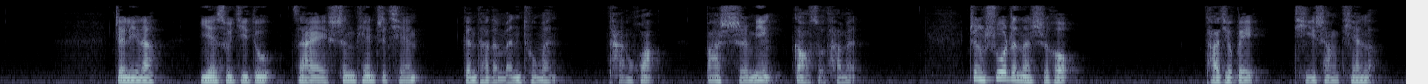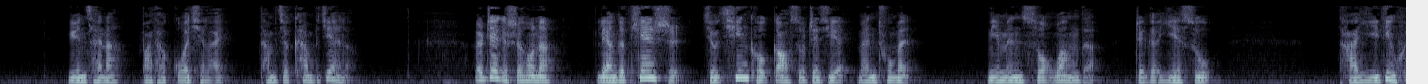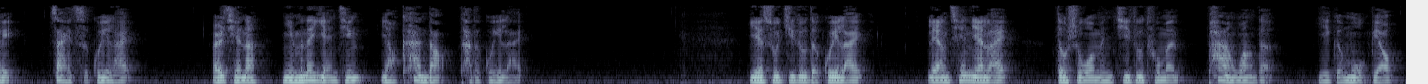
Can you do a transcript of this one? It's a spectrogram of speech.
这里呢，耶稣基督在升天之前，跟他的门徒们。谈话，把使命告诉他们。正说着的时候，他就被提上天了。云彩呢，把他裹起来，他们就看不见了。而这个时候呢，两个天使就亲口告诉这些门徒们：“你们所望的这个耶稣，他一定会再次归来，而且呢，你们的眼睛要看到他的归来。”耶稣基督的归来，两千年来都是我们基督徒们盼望的一个目标。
